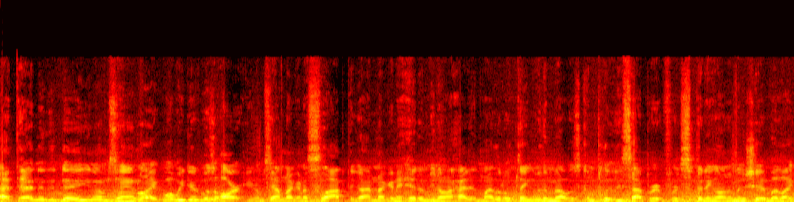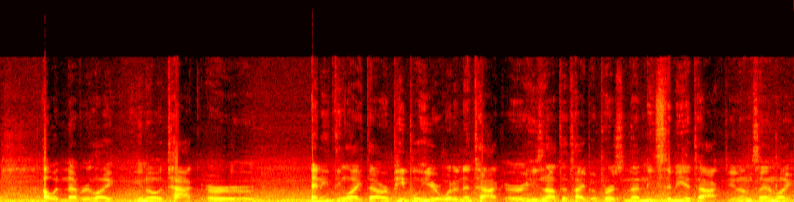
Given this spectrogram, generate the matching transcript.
at the end of the day, you know what I'm saying? Like what we did was art, you know what I'm saying? I'm not gonna slap the guy, I'm not gonna hit him, you know, I had my little thing with him that was completely separate for spitting on him and shit, but like I would never like, you know, attack or anything like that, or people here wouldn't attack or he's not the type of person that needs to be attacked, you know what I'm saying? Like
